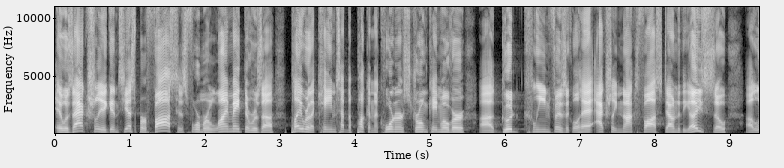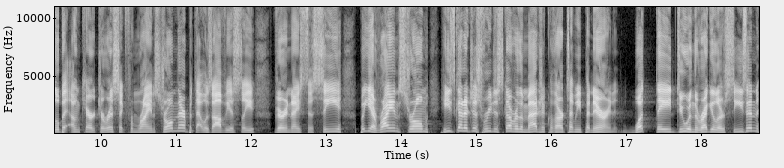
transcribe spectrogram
It was actually against Jesper Fast, his former line mate. There was a play where the Canes had the puck in the corner. Strome came over, uh, good, clean physical hit, actually knocked Fast down to the ice. So a little bit uncharacteristic from Ryan Strome there, but that was obviously very nice to see. But yeah, Ryan Strome, he's got to just rediscover the magic with Artemi Panarin. What they do in the regular season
